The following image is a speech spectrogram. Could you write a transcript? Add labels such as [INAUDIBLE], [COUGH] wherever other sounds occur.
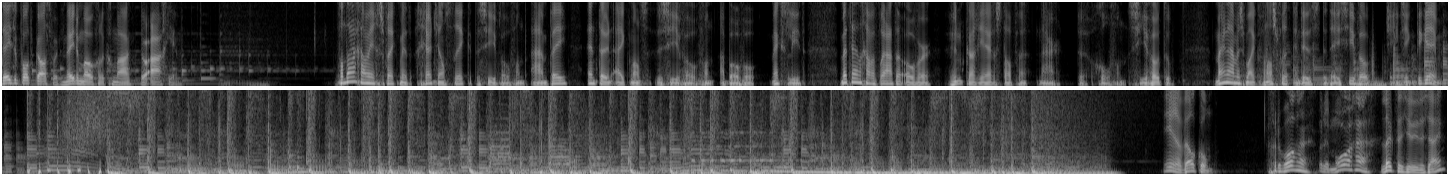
Deze podcast wordt mede mogelijk gemaakt door Agium. Vandaag gaan we in gesprek met Gert-Jan Strik, de CFO van het ANP, en Teun Eikmans, de CFO van Abovo MaxLead. Met hen gaan we praten over hun carrière stappen naar de rol van CFO toe. Mijn naam is Michael van Asperen en dit is Today's CFO Changing the Game. Welkom. Goedemorgen. Goedemorgen. Leuk dat jullie er zijn.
